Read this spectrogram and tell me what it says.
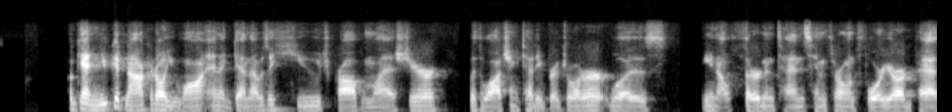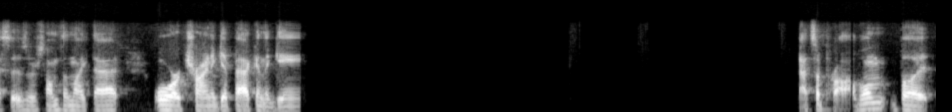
again, you could knock it all you want, and again, that was a huge problem last year with watching Teddy Bridgewater. Was you know third and tens, him throwing four yard passes or something like that, or trying to get back in the game. That's a problem, but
